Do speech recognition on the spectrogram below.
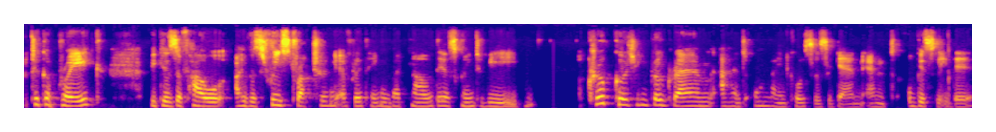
I took a break because of how i was restructuring everything but now there's going to be a group coaching program and online courses again. And obviously the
